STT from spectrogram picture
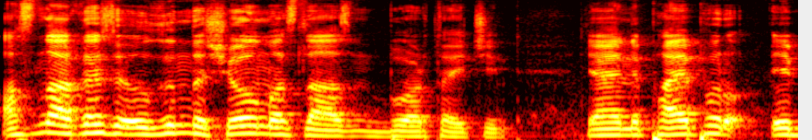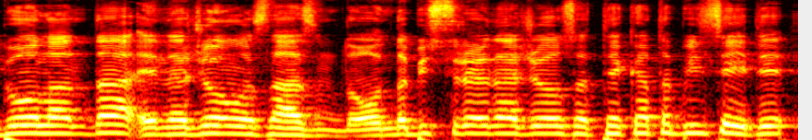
Aslında arkadaşlar ılgın da şey olması lazım bu harita için. Yani Piper ebe olan da enerji olması lazımdı. Onda bir sürü enerji olsa tek atabilseydi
